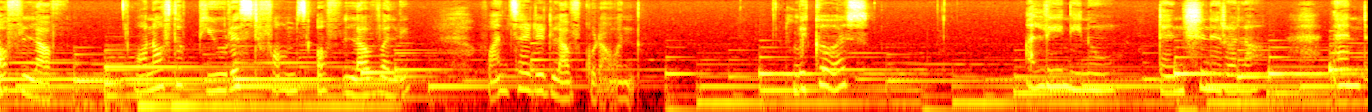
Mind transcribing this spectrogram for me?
of love one of the purest forms of love ಅಲ್ಲಿ ಒನ್ ಸೈಡೆಡ್ ಲವ್ ಕೂಡ ಒಂದು. ಬಿಕಾಸ್ ಅಲ್ಲಿ ನೀನು ಟೆನ್ಷನ್ ಇರಲ್ಲ. ಆ್ಯಂಡ್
